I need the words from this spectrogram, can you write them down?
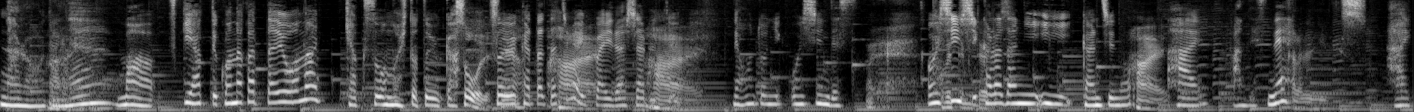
なるほどね。まあ付き合ってこなかったような客層の人というか、そうですね。そういう方たちがいっぱいいらっしゃるという。はで本当に美味しいんです。え美味しいし体にいい感じの、い。はい。はい、パンですね。体にいいです。はい。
